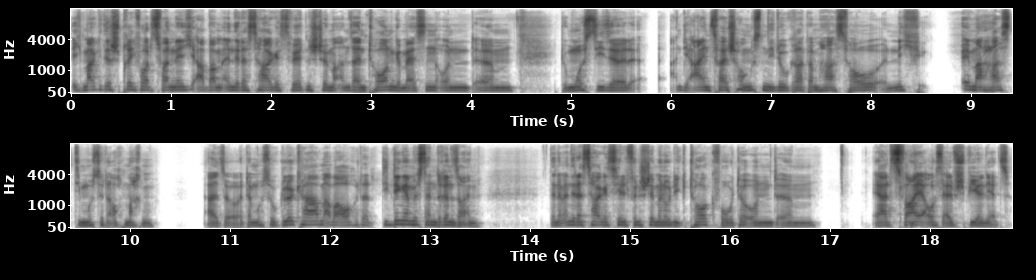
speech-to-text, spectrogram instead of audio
ich mag dieses Sprichwort zwar nicht, aber am Ende des Tages wird ein Stürmer an seinen Toren gemessen und ähm, du musst diese, die ein, zwei Chancen, die du gerade beim HSV nicht immer hast, die musst du dann auch machen. Also da musst du Glück haben, aber auch die Dinge müssen dann drin sein. Denn am Ende des Tages hilft einen Stürmer nur die Torquote und ähm, er hat zwei aus elf Spielen jetzt.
